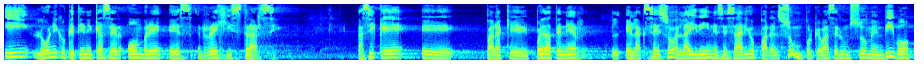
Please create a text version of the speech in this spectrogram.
y lo único que tiene que hacer hombre es registrarse. Así que eh, para que pueda tener el acceso al ID necesario para el Zoom, porque va a ser un Zoom en vivo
